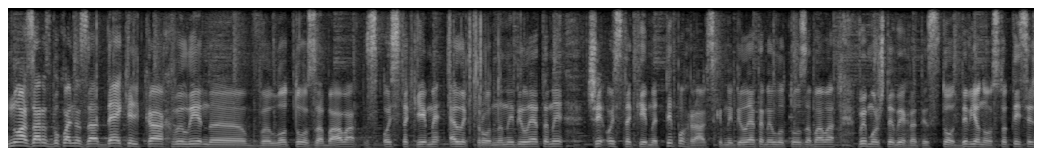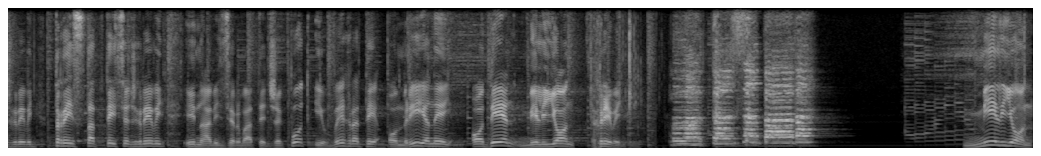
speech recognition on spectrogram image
Ну а зараз буквально за декілька хвилин е, в лото забава з ось такими електронними білетами чи ось такими типографськими білетами лото забава. Ви можете виграти 190 тисяч гривень, 300 тисяч гривень і навіть зірвати джекпот і виграти омріяний 1 мільйон гривень. Мільйон.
